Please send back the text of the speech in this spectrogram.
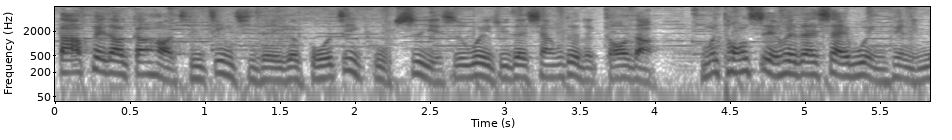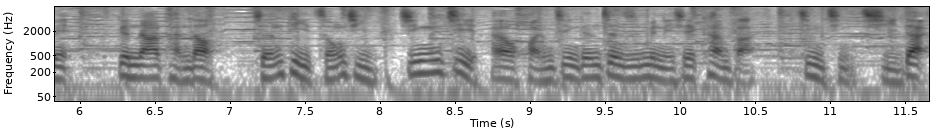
搭配到刚好其实近期的一个国际股市也是位居在相对的高档，我们同时也会在下一部影片里面跟大家谈到。整体总体经济还有环境跟政治面的一些看法，敬请期待。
